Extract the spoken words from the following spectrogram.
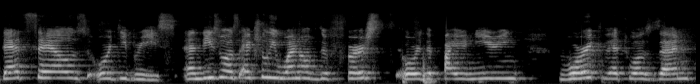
dead cells or debris. And this was actually one of the first or the pioneering work that was done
